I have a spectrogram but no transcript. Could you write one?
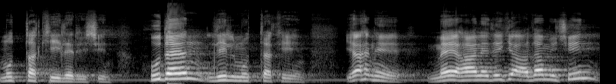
Muttakiler için. Huden lil muttakin. Yani meyhanedeki adam için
